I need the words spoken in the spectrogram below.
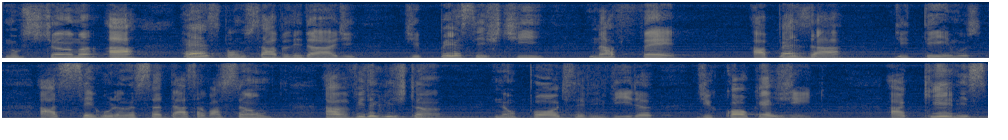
nos chama a responsabilidade de persistir na fé, apesar de termos a segurança da salvação, a vida cristã não pode ser vivida de qualquer jeito. Aqueles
